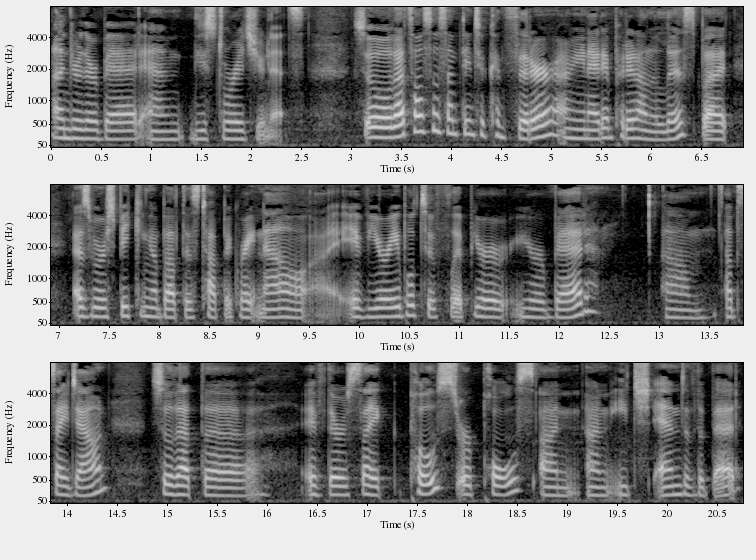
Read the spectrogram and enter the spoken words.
under their bed and these storage units. So that's also something to consider. I mean, I didn't put it on the list, but as we're speaking about this topic right now, if you're able to flip your your bed um, upside down, so that the if there's like posts or poles on on each end of the bed,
